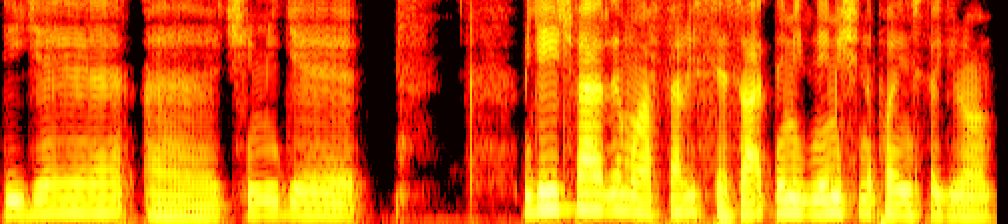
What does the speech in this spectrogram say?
دیگه چی میگه؟ میگه هیچ فرد موفقی سه ساعت نمی... نمیشینه پای اینستاگرام.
